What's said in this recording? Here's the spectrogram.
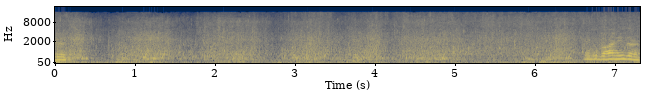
did it. Can't go behind either.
